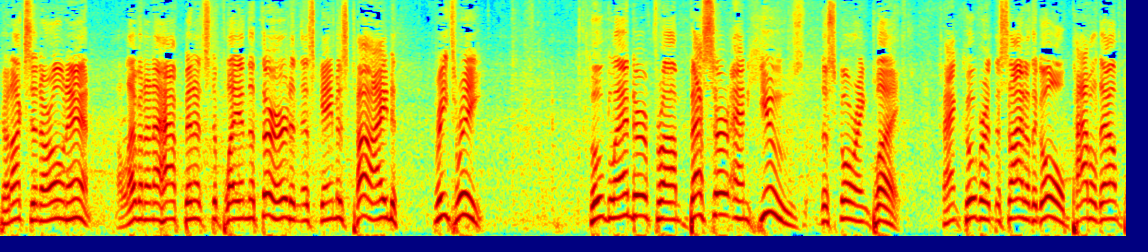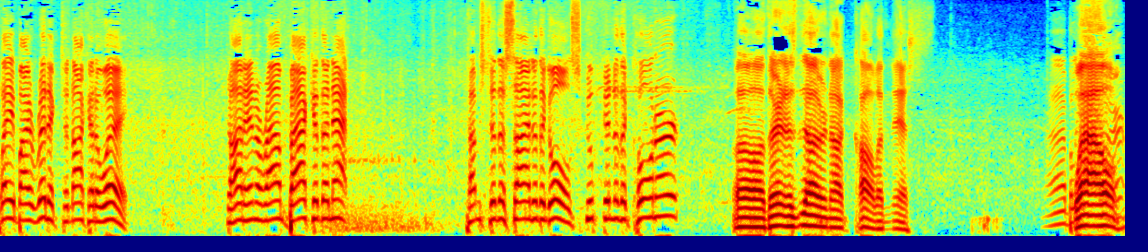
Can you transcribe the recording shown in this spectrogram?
Canucks in their own end. 11 and a half minutes to play in the third, and this game is tied 3 3. Höglander from Boeser and Hughes, the scoring play. Vancouver at the side of the goal. Paddle down play by Rittich to knock it away. Shot in around back of the net. Comes to the side of the goal. Scooped into the corner. Oh, they're, they're not calling this. Wow.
